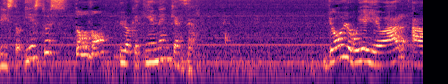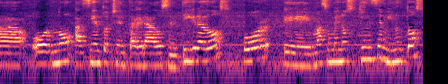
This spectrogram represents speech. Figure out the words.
Listo. Y esto es todo lo que tienen que hacer. Yo lo voy a llevar a horno a 180 grados centígrados por eh, más o menos 15 minutos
